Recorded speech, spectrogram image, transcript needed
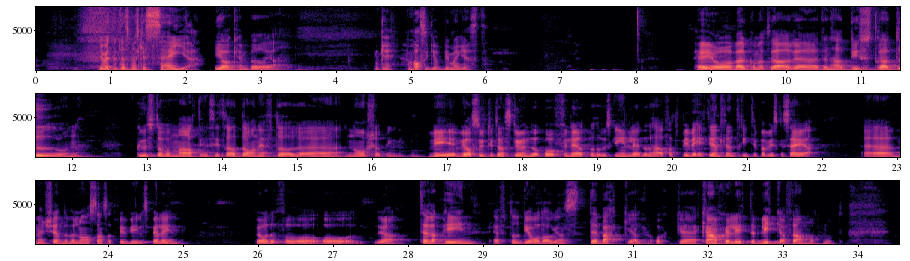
Jag vet inte ens vad jag ska säga. Jag kan börja. Okej, varsågod, be my guest. Hej och välkomna till eh, den här dystra duon. Gustav och Martin sitter här dagen efter eh, Norrköping. Vi, vi har suttit en stund och och funderat på hur vi ska inleda det här för att vi vet egentligen inte riktigt vad vi ska säga. Eh, men känner väl någonstans att vi vill spela in. Både för att, och, ja, terapin efter gårdagens debacle och eh, kanske lite blickar framåt mot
